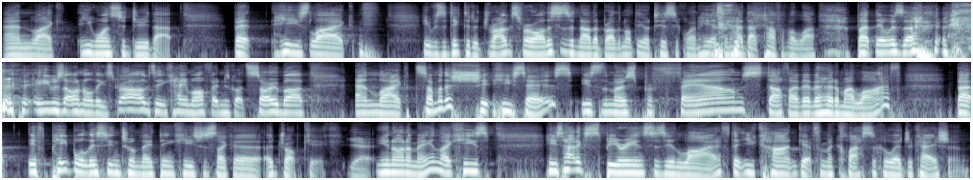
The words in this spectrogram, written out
and like he wants to do that. But he's like, he was addicted to drugs for a while. This is another brother, not the autistic one. He hasn't had that tough of a life. But there was a, he was on all these drugs and he came off and he's got sober. And like some of the shit he says is the most profound stuff I've ever heard in my life. But if people listening to him, they think he's just like a, a drop kick. Yeah. You know what I mean? Like he's he's had experiences in life that you can't get from a classical education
